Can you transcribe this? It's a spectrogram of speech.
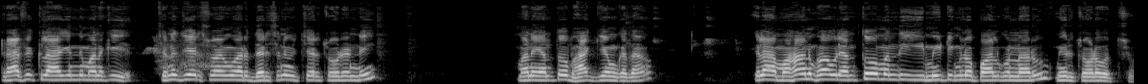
ట్రాఫిక్లో ఆగింది మనకి. చిన్నజీర స్వామి వారు దర్శనం ఇచ్చారు చూడండి. మన ఎంతో భాగ్యం కదా. ఇలా మహానుభావులు ఎంతోమంది ఈ మీటింగ్లో పాల్గొన్నారు. మీరు చూడవచ్చు.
